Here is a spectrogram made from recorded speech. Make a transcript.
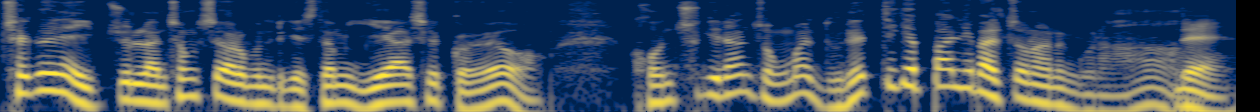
최근에 입주를 한 청취자 여러분들이 계시다면 이해하실 거예요. 건축이란 정말 눈에 띄게 빨리 발전하는구나. 네.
